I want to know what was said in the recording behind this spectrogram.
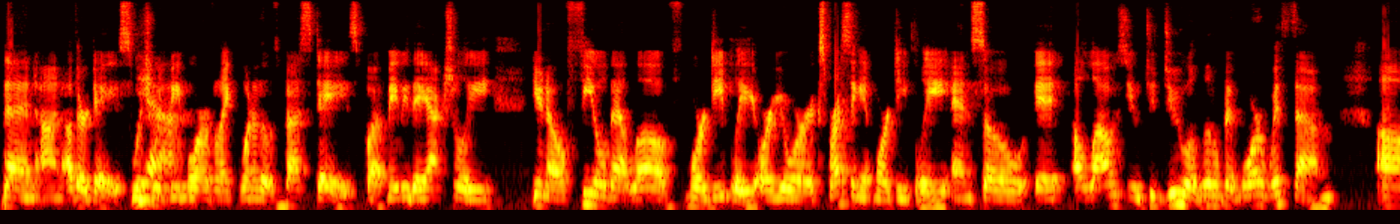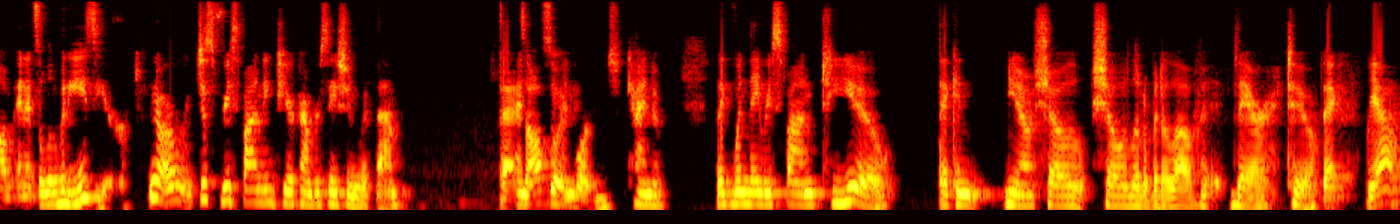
than on other days, which yeah. would be more of like one of those best days. But maybe they actually you know, feel that love more deeply or you're expressing it more deeply. And so it allows you to do a little bit more with them. Um, and it's a little bit easier. You know, or just responding to your conversation with them. That's and, also and important. Kind of like when they respond to you, that can, you know, show show a little bit of love there too. Like, yeah,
